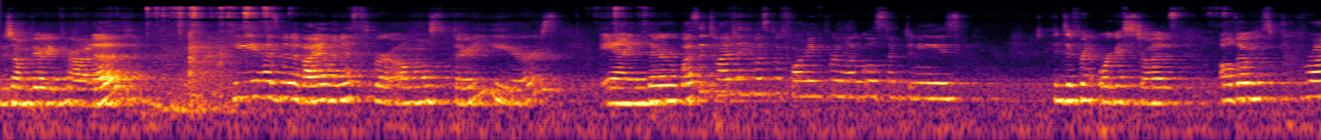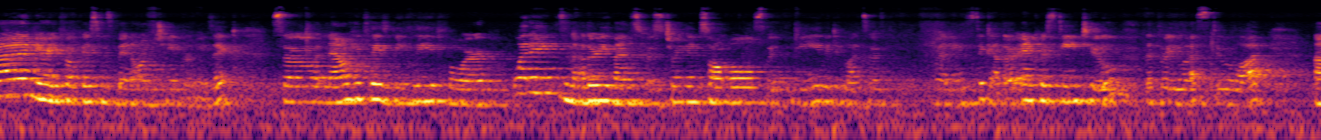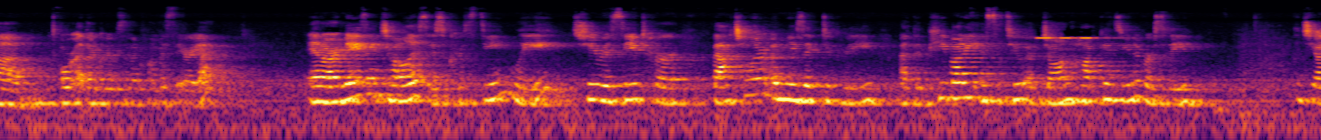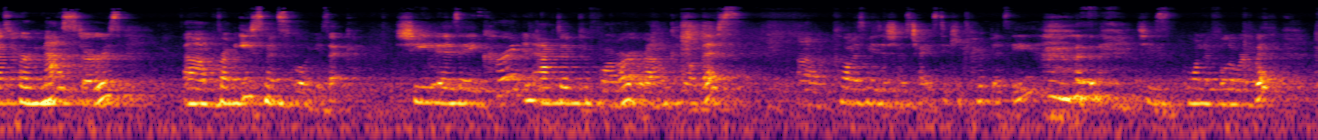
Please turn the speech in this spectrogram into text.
Which I'm very proud of. He has been a violinist for almost 30 years, and there was a time that he was performing for local symphonies and different orchestras, although his primary focus has been on chamber music. So now he plays weekly for weddings and other events with string ensembles with me. We do lots of weddings together, and Christine too. The three of us do a lot, um, or other groups in the Columbus area. And our amazing cellist is Christine Lee. She received her Bachelor of Music degree at the Peabody Institute of Johns Hopkins University. And she has her master's um, from Eastman School of Music. She is a current and active performer around Columbus. Um, Columbus Musicians tries to keep her busy. She's wonderful to work with.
